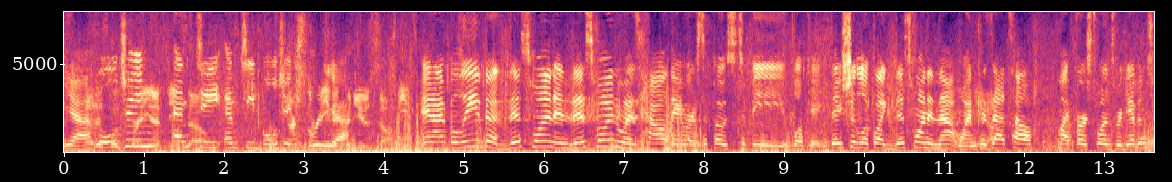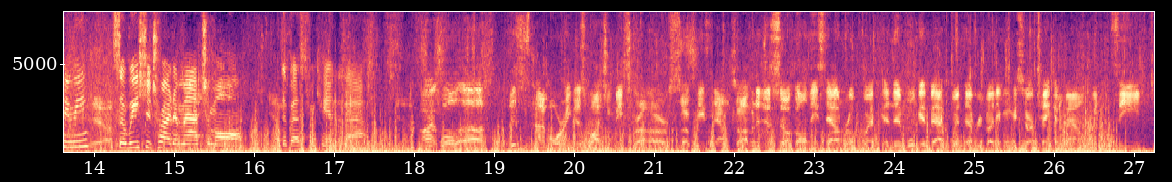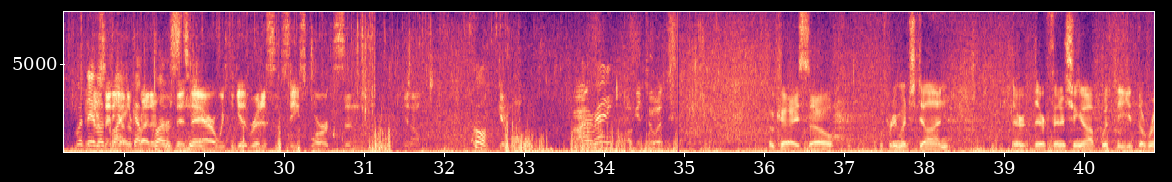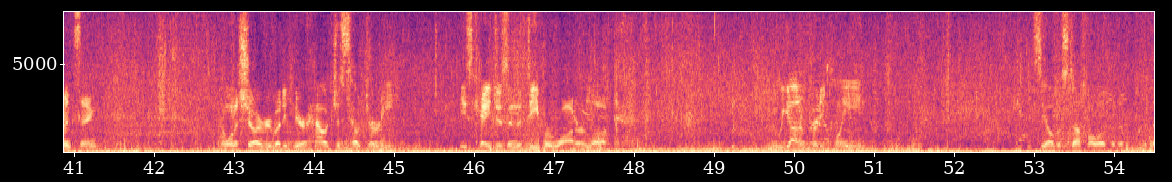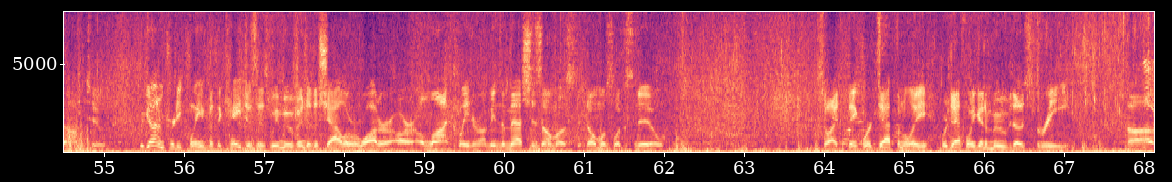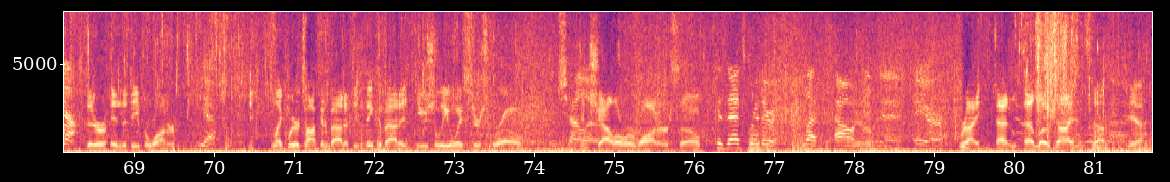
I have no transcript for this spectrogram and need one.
Yeah. this one's pretty Bulging, empty, so- empty, empty, bulging. There's three Yeah. that could use some. easy. And I believe that this one and this one was how they were supposed to be looking. They should look like this one and that one because Yeah. that's how my first ones were given to me. Yeah. So we should try to match them all the best we can to that. All right, well, uh, this is kind of boring just watching me scrub or soak these down. So I'm gonna just soak all these down real quick, and then we'll get back with everybody when we start taking them out. We can see What they there's look any like other up predators close, in too. there. We can get rid of some sea squirts and you know Cool. get them all. All right, Alrighty. I'll get to it. Okay, so we're pretty much done. They're they're finishing up with the the rinsing. I want to show everybody here how just how dirty these cages in the deeper water look. I mean, we got them pretty clean. You can see all the stuff all over the, the dock too. We got them pretty clean, but the cages as we move into the shallower water are a lot cleaner. I mean, the mesh is almost, it almost looks new. So I think we're definitely, we're definitely gonna move those three uh, Yeah. that are in the deeper water. Yeah. Like we were talking about, if you think about it, usually oysters grow Shallow. in shallower water, so. Because that's where they're left out Yeah. in the air. Right, at, at low tide and stuff, yeah.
